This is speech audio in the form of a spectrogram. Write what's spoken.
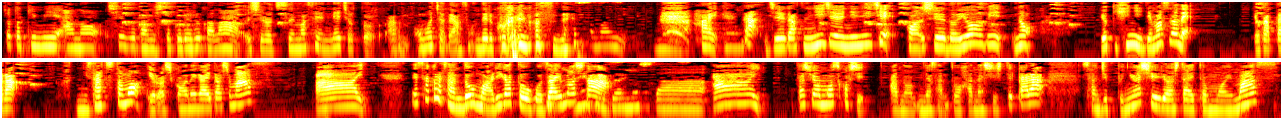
ちょっと君、あの、静かにしてくれるかな？後ろすいませんね。ちょっと、あの、おもちゃで遊んでる子がいますね。たまに。はい。が、10月22日、今週土曜日の良き日に出ますので、よかったら、2冊ともよろしくお願いいたします。はーい。で、桜さんどうもありがとうございました。ありがとうございました。はーい。私はもう少し、あの、皆さんとお話ししてから30分には終了したいと思います。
